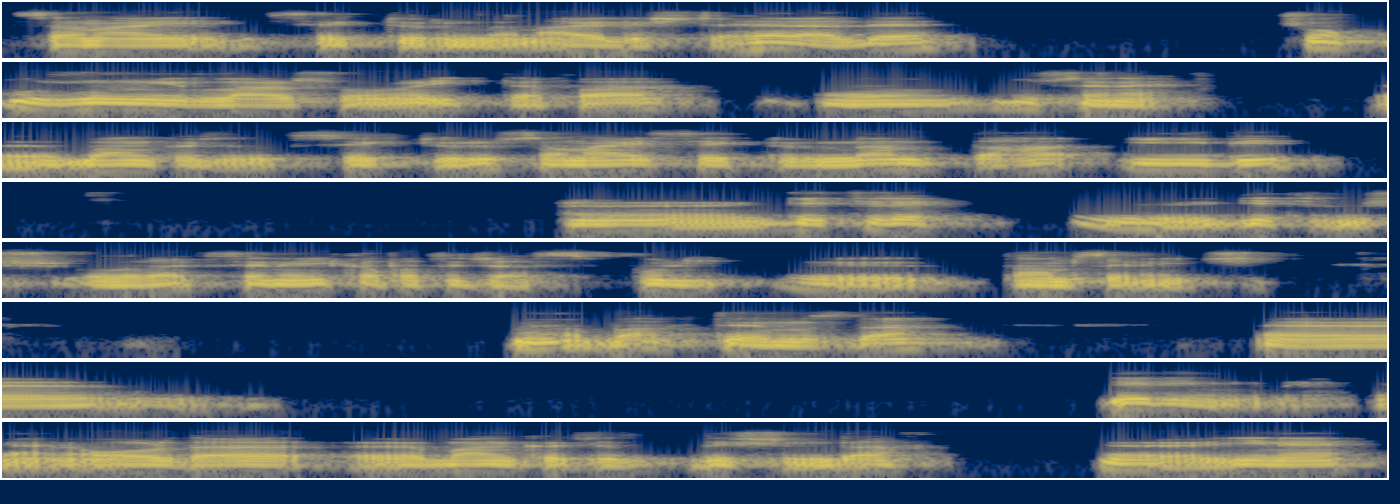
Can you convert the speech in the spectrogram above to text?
sanayi sektöründen ayrıştı. Herhalde çok uzun yıllar sonra ilk defa e, bu sene e, bankacılık sektörü sanayi sektöründen daha iyi bir e, getiri e, getirmiş olarak seneyi kapatacağız. Full e, tam sene için. Baktığımızda e, dediğim gibi yani orada e, bankacılık dışında e, yine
